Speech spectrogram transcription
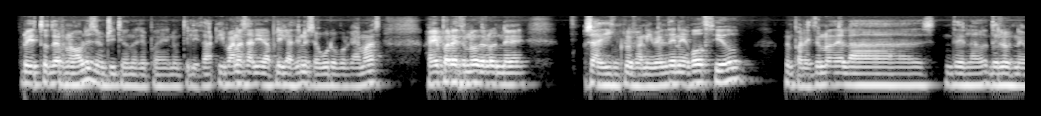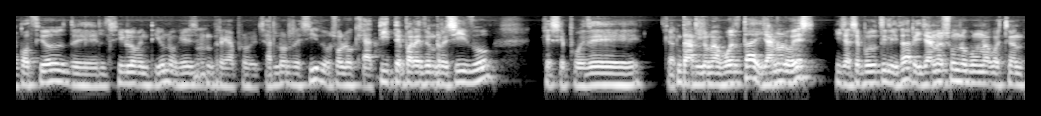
proyectos de renovables es un sitio donde se pueden utilizar y van a salir aplicaciones seguro, porque además a mí me parece uno de los, o sea, incluso a nivel de negocio, me parece uno de, las, de, los negocios del siglo XXI, que es mm. reaprovechar los residuos, o lo que a ti te parece un residuo, que se puede darle una vuelta y ya no lo es, y ya se puede utilizar, y ya no es uno con una cuestión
